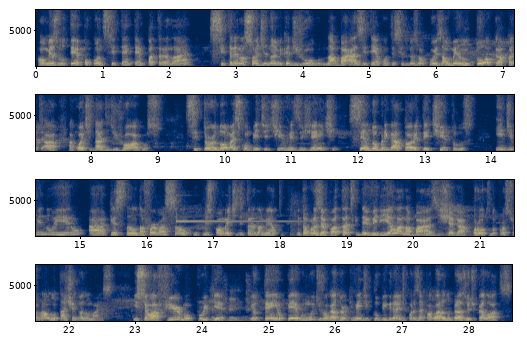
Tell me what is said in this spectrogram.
Ao mesmo tempo, quando se tem tempo para treinar, se treina só dinâmica de jogo. Na base tem acontecido a mesma coisa. Aumentou a, a, quantidade de jogos, se tornou mais competitivo e exigente, sendo obrigatório ter títulos, e diminuíram a questão da formação e principalmente de treinamento. Então, por exemplo, o atleta que deveria lá na base chegar pronto no profissional não está chegando mais. Isso eu afirmo porque eu tenho pego muito jogador que vem de clube grande. Por exemplo, agora no Brasil de Pelotas.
